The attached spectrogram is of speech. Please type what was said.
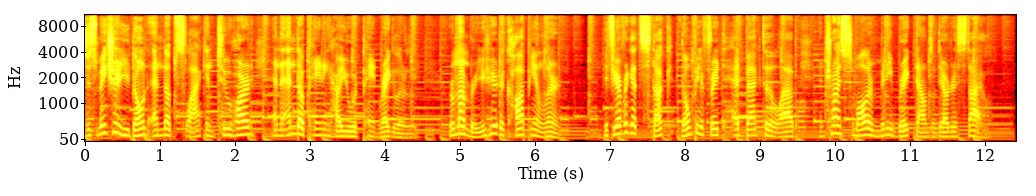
Just make sure you don't end up slacking too hard and end up painting how you would paint regularly. Remember, you're here to copy and learn. If you ever get stuck, don't be afraid to head back to the lab and try smaller mini breakdowns of the artist's style.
